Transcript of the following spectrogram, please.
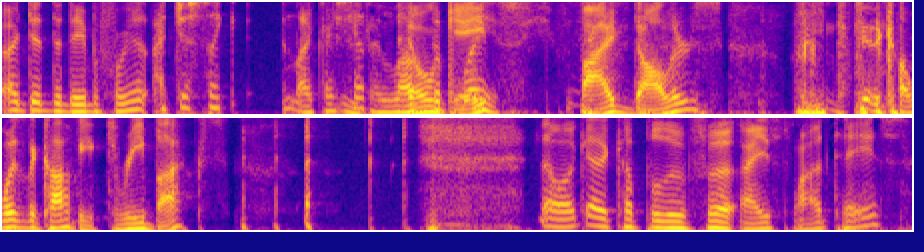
I did the day before. I just like, like I said, I love Bill the Gates, place. five dollars. what was the coffee? Three bucks. No, I got a couple of uh, iced lattes.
